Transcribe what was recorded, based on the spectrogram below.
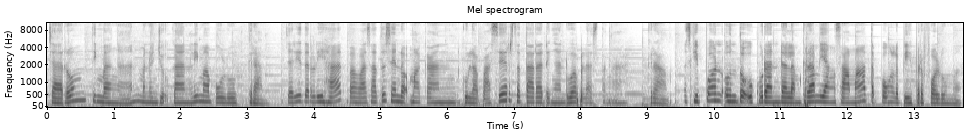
jarum timbangan menunjukkan 50 gram. Jadi terlihat bahwa satu sendok makan gula pasir setara dengan 12,5 gram. Meskipun untuk ukuran dalam gram yang sama tepung lebih bervolume.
